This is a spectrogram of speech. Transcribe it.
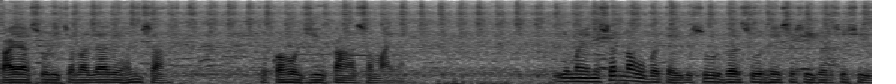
काया छोड़ी चला जावे हंसा તો કહો જીવ કહા સમાયા. એમાં એને સરનામું બતાવ્યું કે સુર ઘર સુર હે, શશી ઘર શશી.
